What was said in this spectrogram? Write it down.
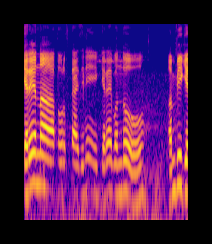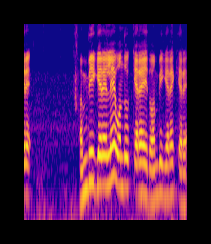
ಕೆರೆಯನ್ನು ತೋರಿಸ್ತಾ ಇದ್ದೀನಿ. ಈ ಕೆರೆ ಬಂದು ಅಂಬಿಗೆರೆ. ಅಂಬಿಗೆರೆಲೇ ಒಂದು ಕೆರೆ ಇದು, ಅಂಬಿಗೆರೆ ಕೆರೆ.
